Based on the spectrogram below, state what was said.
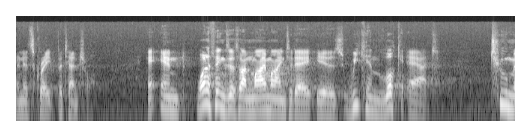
and its great potential. And one of the things that's on my mind today is we can look at two,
